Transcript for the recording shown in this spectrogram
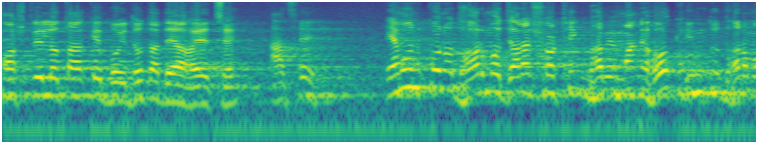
অশ্লীলতাকে বৈধতা দেওয়া হয়েছে? আছে। এমন কোনো ধর্ম যারা সঠিকভাবে মানে হোক হিন্দু ধর্ম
